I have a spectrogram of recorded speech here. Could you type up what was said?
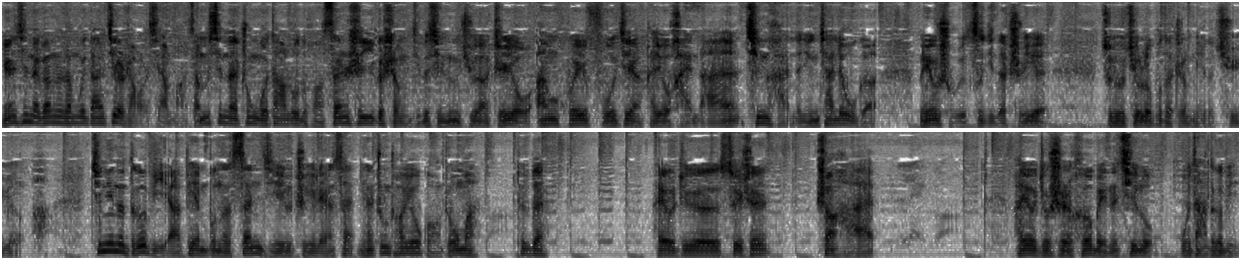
你看，现在刚才咱们为大家介绍一下嘛，咱们现在中国大陆的话，三十一个省级的行政区啊，只有安徽、福建还有海南、青海呢，宁夏六个没有属于自己的职业足球俱乐部的这么一个区域了啊。今年的德比啊，遍布了三级职业联赛。你看中超有广州嘛，对不对？还有这个穗深、上海，还有就是河北的齐鲁五大德比。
